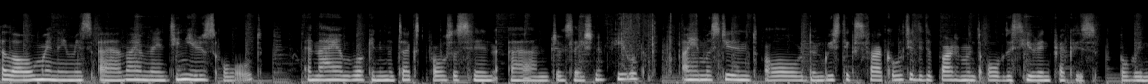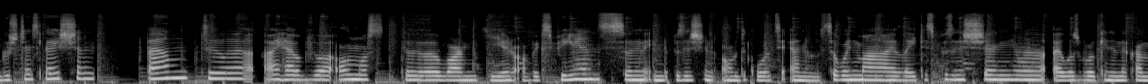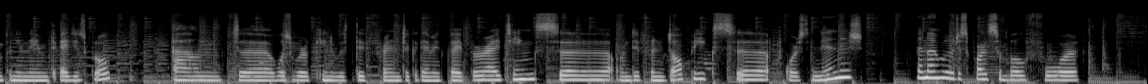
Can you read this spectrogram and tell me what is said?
Hello, my name is Anna. I'm 19 years old and I am working in the text processing and translation field. I am a student of linguistics faculty, the Department of the Theory and Practice of English Translation. And uh, I have uh, almost uh, one year of experience in the position of the quality analyst. So in my latest position, uh, I was working in a company named EdusPro and uh, was working with different academic paper writings uh, on different topics, uh, of course in English. And I was responsible for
